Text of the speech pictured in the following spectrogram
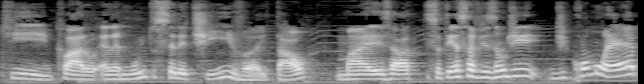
que, claro, ela é muito seletiva e tal, mas ela você tem essa visão de, de como é,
